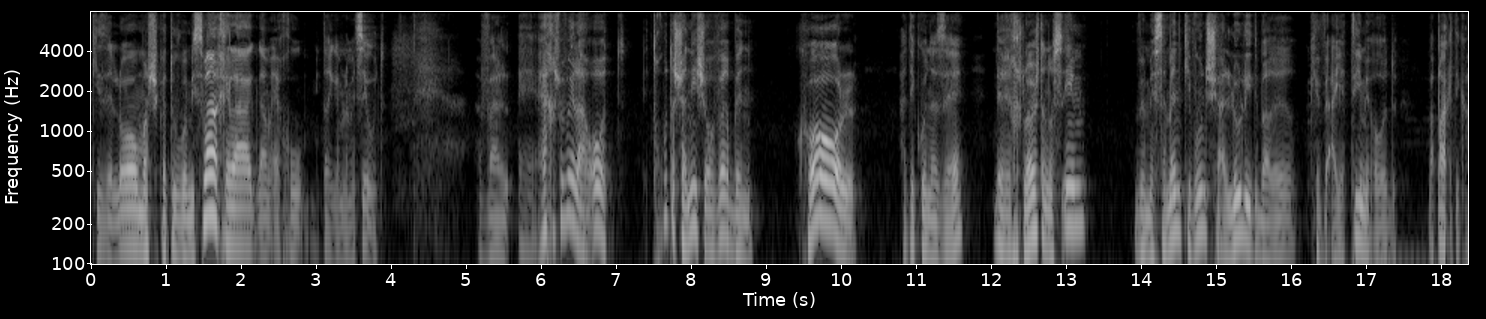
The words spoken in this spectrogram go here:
כי זה לא מה שכתוב במסמך, אלא גם איך הוא מתרגם למציאות. אבל אה, היה חשוב לי להראות את חוט השני שעובר בין כל התיקון הזה, דרך שלושת הנושאים, ומסמן כיוון שעלול להתברר כבעייתי מאוד בפרקטיקה.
